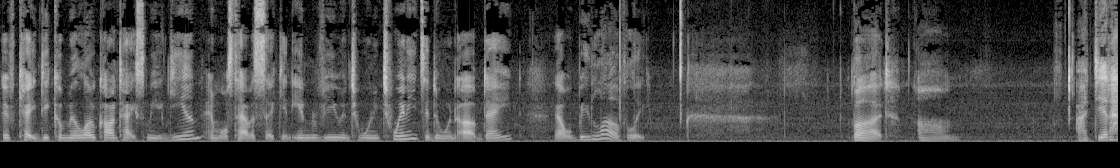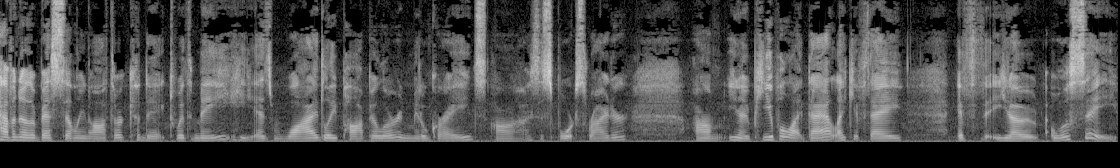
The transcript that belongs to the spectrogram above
if Kate DiCamillo contacts me again and wants to have a second interview in 2020 to do an update, that would be lovely. But um, I did have another best selling author connect with me. He is widely popular in middle grades. Uh, he's a sports writer. Um, you know, people like that, like if they, if, you know, we'll see.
